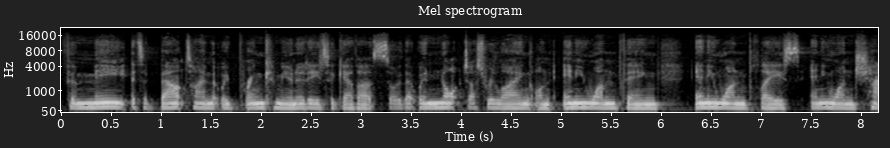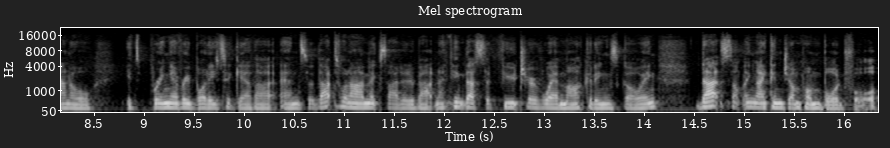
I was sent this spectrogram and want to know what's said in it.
For me, it's about time that we bring community together so that we're not just relying on any one thing, any one place, any one channel. It's bring everybody together. And so that's what I'm excited about. And I think that's the future of where marketing's going. That's something I can jump on board for.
